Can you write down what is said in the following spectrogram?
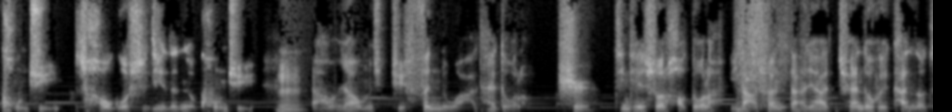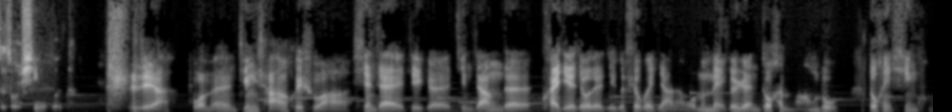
恐惧超过实际的那种恐惧，嗯，然后让我们去愤怒啊，太多了。是，今天说了好多了，一大串，大家全都会看到这种新闻的。是这样。我们经常会说啊，现在这个紧张的快节奏的这个社会下呢，我们每个人都很忙碌，都很辛苦。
